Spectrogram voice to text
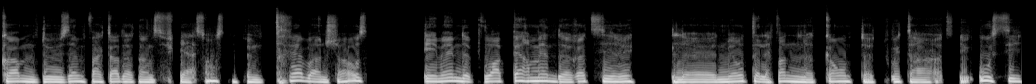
comme deuxième facteur d'authentification, ce qui est une très bonne chose, et même de pouvoir permettre de retirer le numéro de téléphone de notre compte Twitter. C'est aussi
